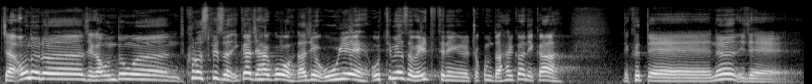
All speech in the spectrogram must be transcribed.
자 오늘은 제가 운동은 크로스핏은 여기까지 하고 나중에 오후에 오팀에서 웨이트 트레이닝을 조금 더 할 거니까 네, 그때는 이제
